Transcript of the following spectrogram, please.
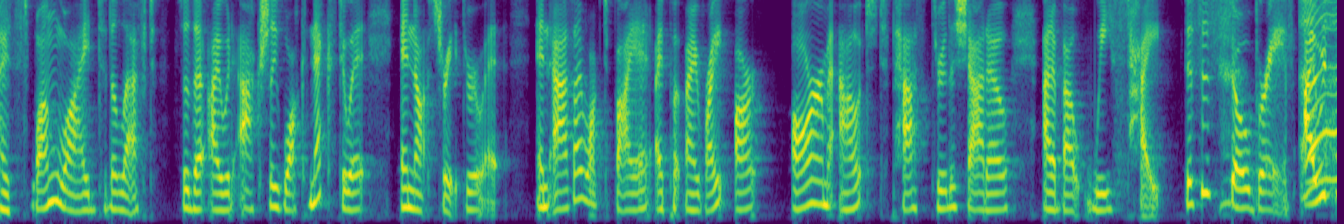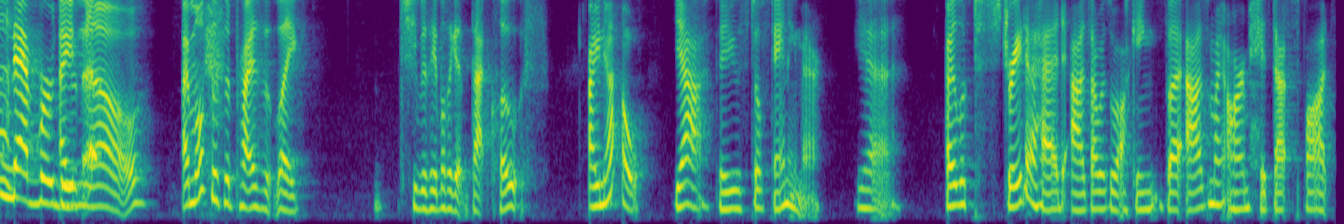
I swung wide to the left so that I would actually walk next to it and not straight through it. And as I walked by it, I put my right ar- arm out to pass through the shadow at about waist height. This is so brave. I Ah, would never do I this. know. I'm also surprised that like she was able to get that close. I know. Yeah, they was still standing there. Yeah. I looked straight ahead as I was walking, but as my arm hit that spot,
